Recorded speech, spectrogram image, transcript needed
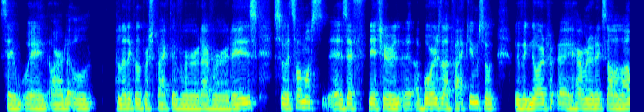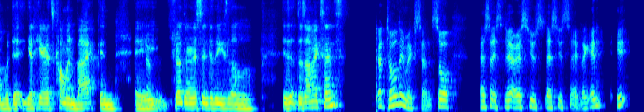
say with our little political perspective or whatever it is. So it's almost as if nature abhors that vacuum. So we've ignored uh, hermeneutics all along but yet here it's coming back and uh, yeah. filtering us into these little is it, does that make sense? That totally makes sense. So as i as you as you said like and it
